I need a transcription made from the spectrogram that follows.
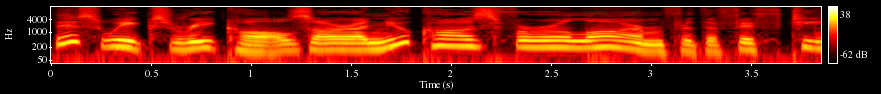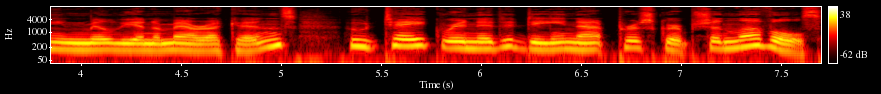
This week's recalls are a new cause for alarm for the 15 million Americans who take ranitidine at prescription levels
